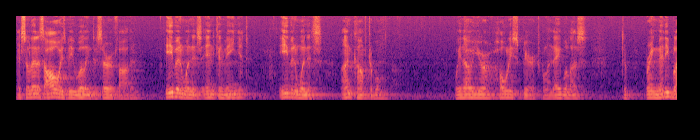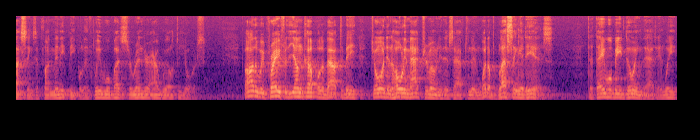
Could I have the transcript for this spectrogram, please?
And so let us always be willing to serve, Father, even when it's inconvenient, even when it's uncomfortable. We know your Holy Spirit will enable us to bring many blessings upon many people if we will but surrender our will to yours. Father, we pray for the young couple about to be joined in holy matrimony this afternoon. What a blessing it is that they will be doing that. And we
